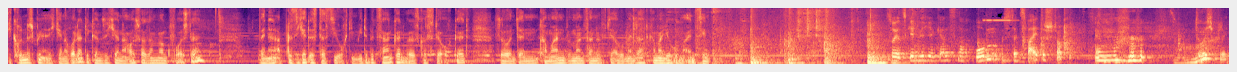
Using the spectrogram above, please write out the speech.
Die Gründe spielen eigentlich keine Rolle, die können sich hier in der Hausversammlung vorstellen. Wenn dann abgesichert ist, dass die auch die Miete bezahlen können, weil das kostet ja auch Geld. So, und dann kann man, wenn man vernünftige Argumente hat, kann man hier oben einziehen. So, jetzt gehen wir hier ganz nach oben. Das ist der zweite Stock im Durchblick.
